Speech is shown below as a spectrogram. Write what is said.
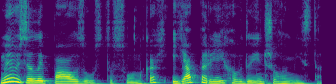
Ми взяли паузу у стосунках, і я переїхав до іншого міста.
